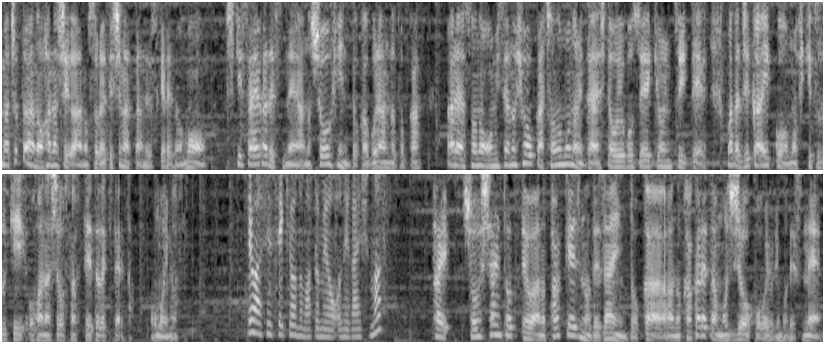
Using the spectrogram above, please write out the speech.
まあ、ちょっとあの話があの、それてしまったんですけれども、色彩がですね、あの、商品とかブランドとか、あるいはそのお店の評価そのものに対して及ぼす影響について、また次回以降も引き続きお話をさせていただきたいと思います。では先生、今日のまとめをお願いします。はい。消費者にとっては、あの、パッケージのデザインとか、あの、書かれた文字情報よりもですね、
